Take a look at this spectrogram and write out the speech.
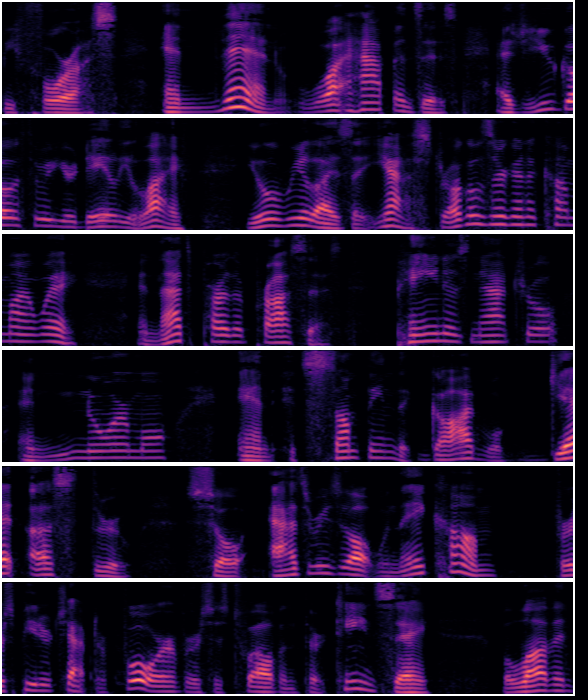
before us. And then what happens is, as you go through your daily life, you'll realize that, yeah, struggles are going to come my way. And that's part of the process. Pain is natural and normal, and it's something that God will get us through. So as a result, when they come, 1 Peter chapter 4, verses 12 and 13 say, Beloved,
